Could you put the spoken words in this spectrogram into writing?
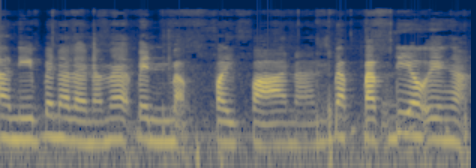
อันนี้เป็นอะไรนะแม่ เป็นแบบไฟฟ้านั้นแบบแป๊บเดียวเองอะ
